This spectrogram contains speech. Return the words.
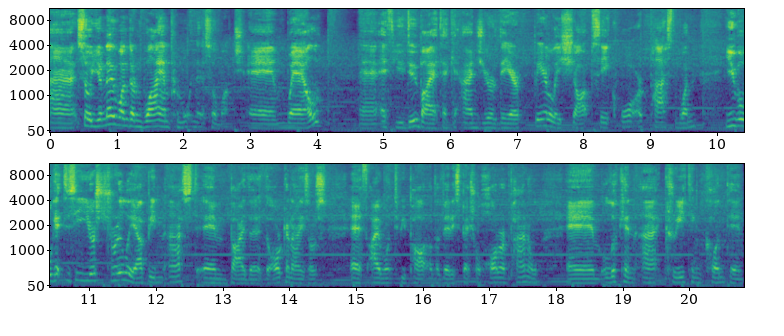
Uh, so you're now wondering why I'm promoting it so much. Um, well, uh, if you do buy a ticket and you're there fairly sharp, say quarter past one, you will get to see yours truly. I've been asked um, by the, the organisers if I want to be part of a very special horror panel um, looking at creating content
